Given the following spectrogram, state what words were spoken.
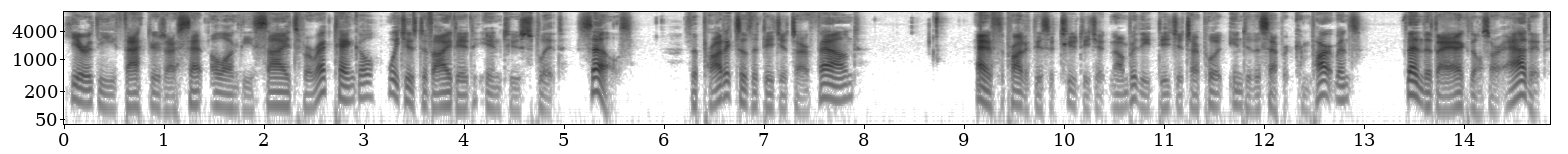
Here the factors are set along the sides of a rectangle, which is divided into split cells. The products of the digits are found, and if the product is a two-digit number, the digits are put into the separate compartments, then the diagonals are added.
